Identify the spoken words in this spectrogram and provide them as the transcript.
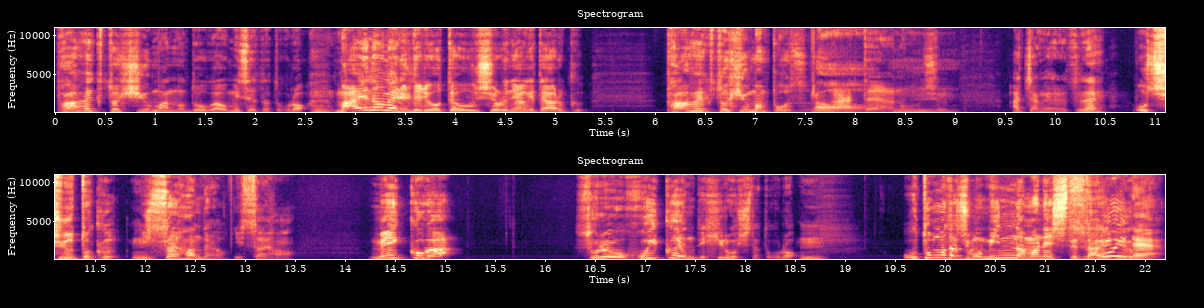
パーフェクトヒューマンの動画を見せたところ、前のめりで両手を後ろに上げて歩く、パーフェクトヒューマンポーズ。あって、あの、後ろ、あっちゃんがやるやつね。を習得。1歳半だよ。1歳半。姪っ子が、それを保育園で披露したところ、お友達もみんな真似してすごい大流行ね。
